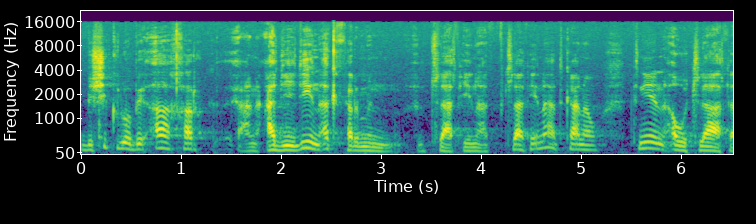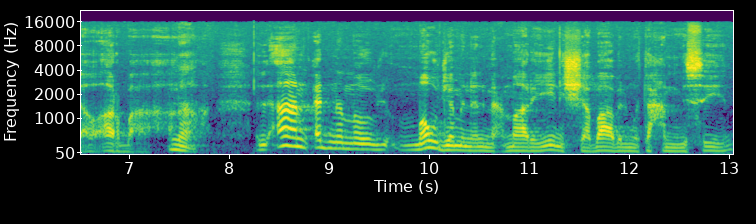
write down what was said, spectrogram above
بشكل وبآخر يعني عديدين أكثر من الثلاثينات. الثلاثينات كانوا اثنين أو ثلاثة أو أربعة. نعم. الآن عندنا موجة من المعماريين الشباب المتحمسين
